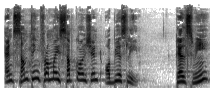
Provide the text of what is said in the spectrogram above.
and something from my subconscious obviously tells me,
